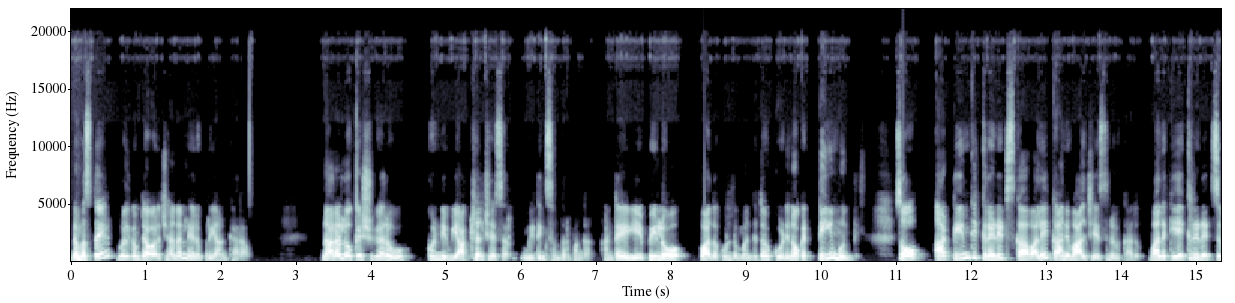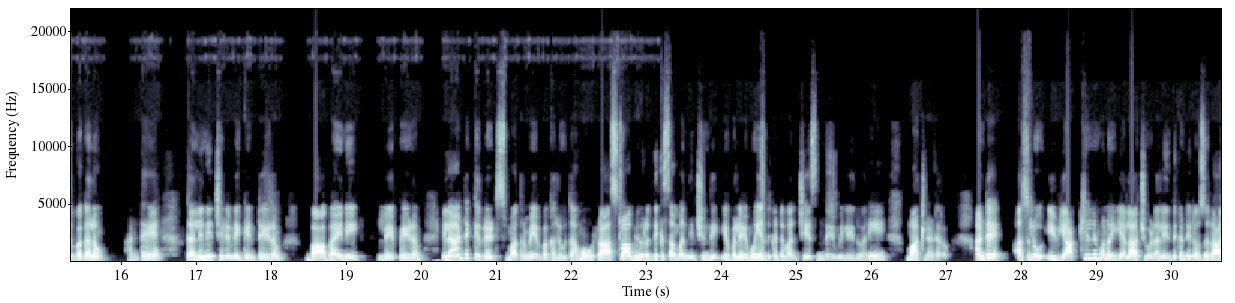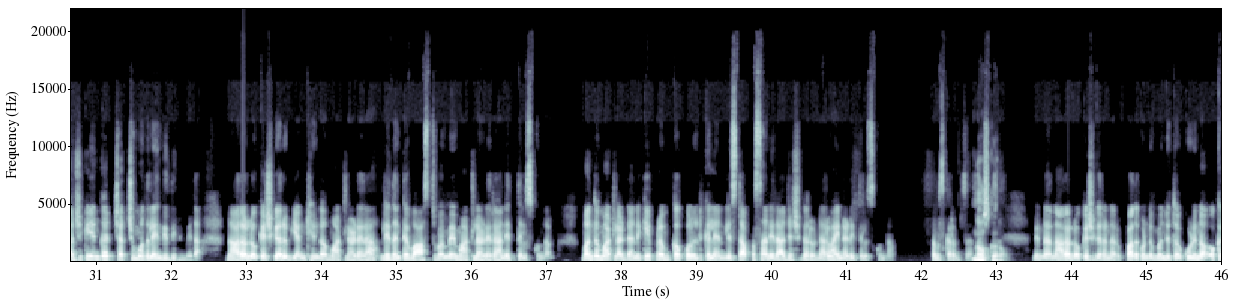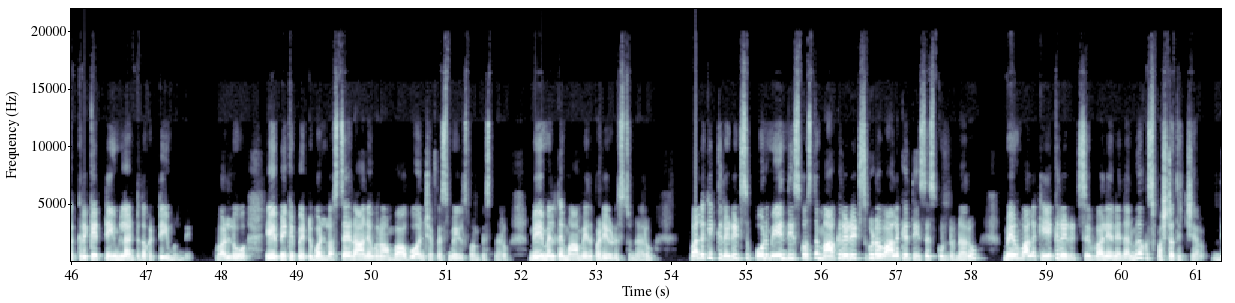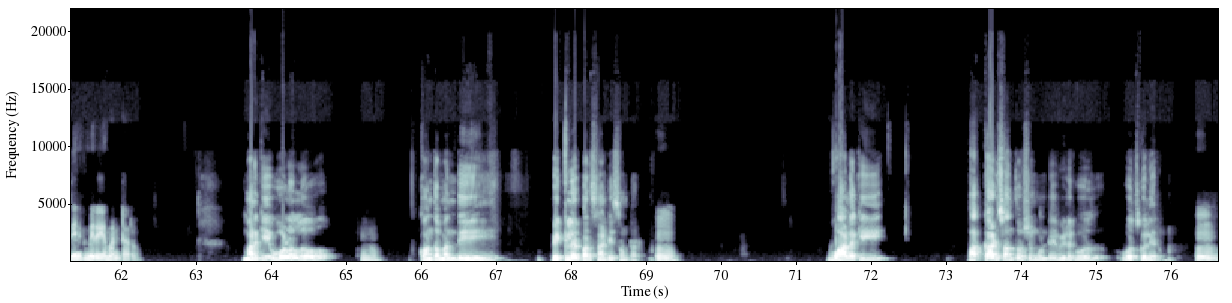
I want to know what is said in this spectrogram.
నమస్తే welcome to our channel. నేను ప్రియాంకారావు నారా లోకేష్ గారు కొన్ని వ్యాఖ్యలు చేశారు మీటింగ్ సందర్భంగా. అంటే ఏపీలో పదకొండు మందితో కూడిన ఒక టీం ఉంది. సో ఆ టీంకి క్రెడిట్స్ కావాలి కానీ వాళ్ళు చేసినవి కాదు. వాళ్ళకి ఏ క్రెడిట్స్ ఇవ్వగలం? అంటే తల్లిని చెల్లిని గెంటేయడం బాబాయిని లేపేయడం. ఇలాంటి క్రెడిట్స్ మాత్రమే ఇవ్వగలుగుతాము. రాష్ట్ర అభివృద్ధికి సంబంధించింది ఇవ్వలేము. ఎందుకంటే వాళ్ళు చేసింది ఏమీ లేదు అని మాట్లాడారు. అంటే అసలు ఈ వ్యాఖ్యల్ని మనం ఎలా చూడాలి? ఎందుకంటే ఈరోజు రాజకీయంగా చర్చ మొదలైంది దీని మీద. నారా లోకేష్ గారు వ్యంగ్యంగా మాట్లాడారా? లేదంటే వాస్తవమే మాట్లాడారా అనేది తెలుసుకుందాం. మనతో మాట్లాడడానికి ప్రముఖ పొలిటికల్ అనలిస్ట్ అప్పసాని రాజేష్ గారు ఉన్నారు. ఆయన అడిగి తెలుసుకుందాం. నమస్కారం సార్. నమస్కారం. నిన్న నారా లోకేష్ గారు అన్నారు. పదకొండు మందితో కూడిన ఒక క్రికెట్ టీం లాంటిది ఒక టీం ఉంది. వాళ్ళు ఏపీకి పెట్టుబడులు వస్తే రానివ్వరాం బాబు అని చెప్పేసి మెయిల్స్ పంపిస్తున్నారు. మేము వెళ్తే మా మీద పడి ఏడుస్తున్నారు. వాళ్ళకి క్రెడిట్స్ పోను మేము తీసుకొస్తే మా క్రెడిట్స్ కూడా వాళ్ళకే తీసేసుకుంటున్నారు. మేము వాళ్ళకి ఏ క్రెడిట్స్ ఇవ్వాలి అనే దాని మీద ఒక స్పష్టత ఇచ్చారు. దీనికి మీరు ఏమంటారు? మనకి ఊళ్ళల్లో కొంతమంది పెక్యులర్ పర్సనాలిటీస్ ఉంటారు. వాళ్ళకి పక్కాడు సంతోషంగా ఉంటే వీళ్ళకి ఓ- ఓర్చుకోలేరు ఉమ్,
